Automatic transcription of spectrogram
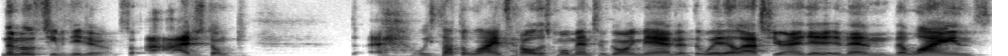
None of those teams needed him. So I, I just don't. We thought the Lions had all this momentum going, man. The way that last year ended, and then the Lions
